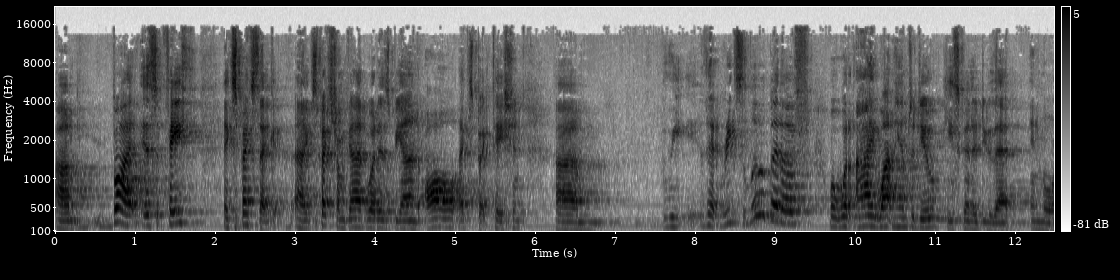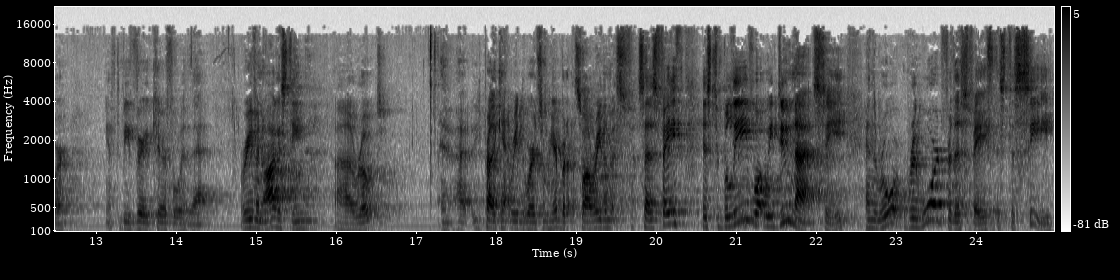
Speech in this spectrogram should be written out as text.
Um, but is faith expects that uh, expects from God what is beyond all expectation. Um, we, that reeks a little bit of well, what I want Him to do, He's going to do that and more. You have to be very careful with that. Or even Augustine uh, wrote. Uh, you probably can't read the words from here, but so I'll read them. It says, "Faith is to believe what we do not see, and the reward for this faith is to see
